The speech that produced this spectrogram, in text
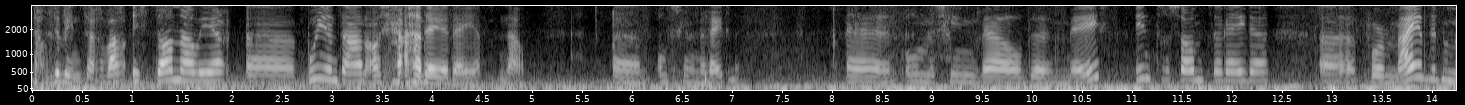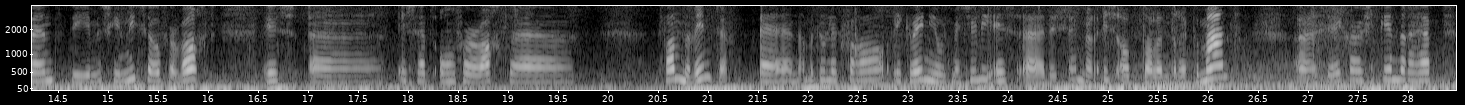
Nou, de winter. Waar is dan nou weer uh, boeiend aan als je ADHD hebt? Nou, um, om verschillende redenen. En om misschien wel de meest interessante reden uh, voor mij op dit moment, die je misschien niet zo verwacht, is, uh, is het onverwachte van de winter. En dan bedoel ik vooral, ik weet niet hoe het met jullie is. Uh, december is altijd al een drukke maand. zeker als je kinderen hebt.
